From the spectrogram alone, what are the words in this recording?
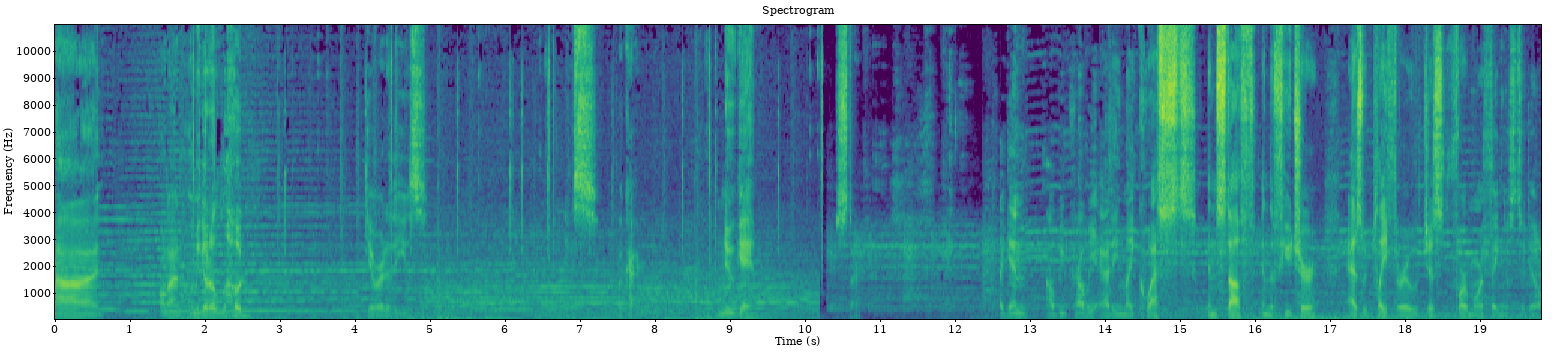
Uh, hold on. Let me go to load. Get rid of these. Yes. Okay. New game. Start. Again, I'll be probably adding like quests and stuff in the future as we play through, just for more things to do.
